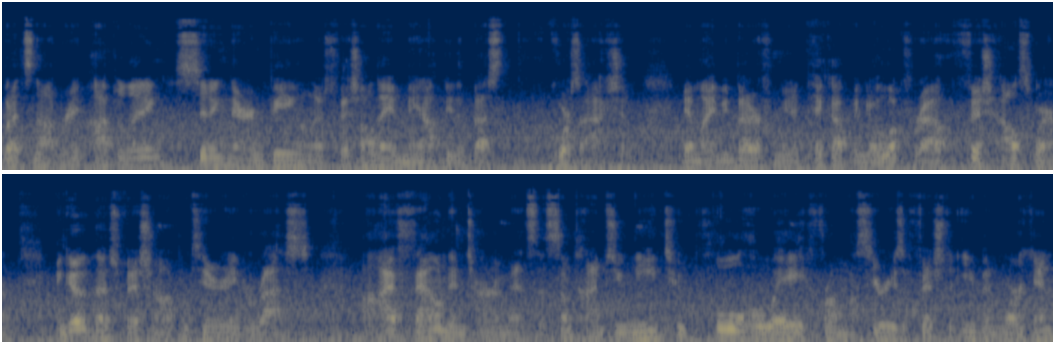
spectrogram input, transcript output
but it's not repopulating, sitting there and beating on those fish all day may not be the best course of action. It might be better for me to pick up and go look for out fish elsewhere and give those fish an opportunity to rest. I've found in tournaments that sometimes you need to pull away from a series of fish that you've been working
